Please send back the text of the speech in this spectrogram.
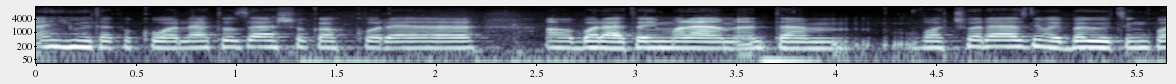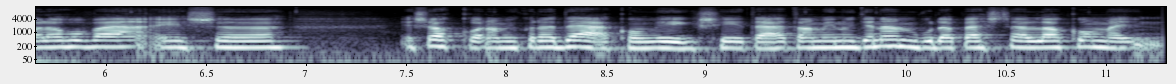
enyhültek a korlátozások, akkor uh, a barátaimmal elmentem vacsorázni, vagy beültünk valahová, és, uh, és akkor, amikor a Deákon végig sétáltam, én ugye nem Budapesten lakom, egy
